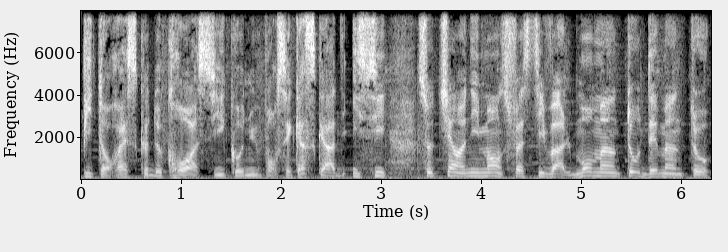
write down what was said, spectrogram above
pittoresque de Croatie connue pour ses cascades. Ici se tient un immense festival Momento Demento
